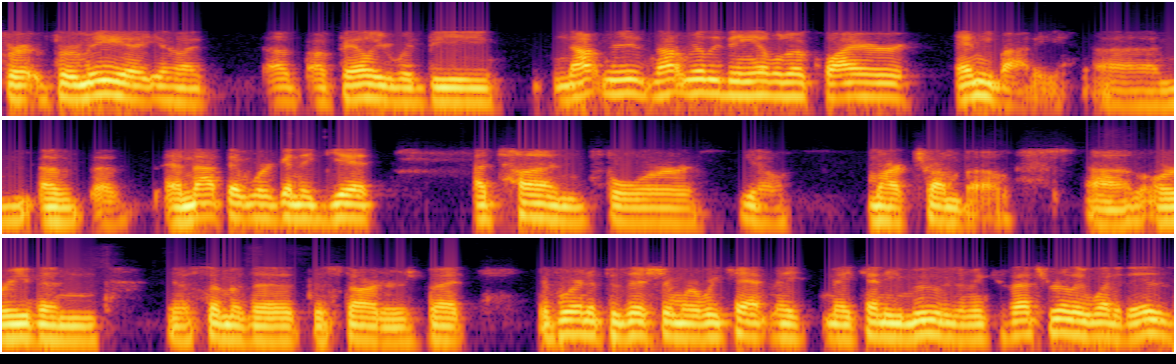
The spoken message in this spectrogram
for for me, uh, you know, a, a, failure would be not really not really being able to acquire anybody, um, of, of, and not that we're going to get a ton for you know Mark Trumbo um, or even you know some of the the starters, but if we're in a position where we can't make make any moves, I mean, because that's really what it is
